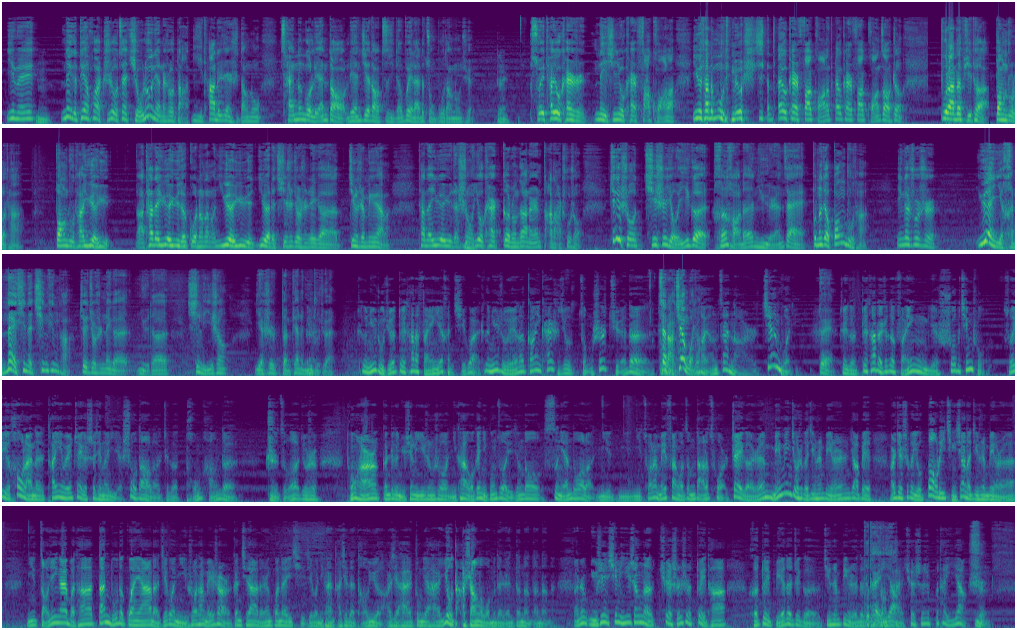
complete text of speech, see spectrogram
因为那个电话只有在九六年的时候打，以他的认识当中才能够连到连接到自己的未来的总部当中去。对，所以他又开始内心又开始发狂了，因为他的目的没有实现，他又开始发狂了，他又开始发狂躁症。布拉德皮特帮助了他，帮助他越狱啊！他在越狱的过程当中，越狱越的其实就是这个精神病院嘛。他在越狱的时候又开始各种各样的人大打出手。这个时候其实有一个很好的女人在，不能叫帮助他，应该说是愿意很耐心的倾听他。这就是那个女的心理医生，也是本片的女主角。这个女主角对他的反应也很奇怪。这个女主角呢，刚一开始就总是觉得在哪见过他，好像在哪儿见过你。对，这个对他的这个反应也说不清楚。所以后来呢，他因为这个事情呢，也受到了这个同行的指责，就是。同行跟这个女心理医生说：“你看，我跟你工作已经都四年多了，你你你从来没犯过这么大的错。这个人明明就是个精神病人，要被而且是个有暴力倾向的精神病人，你早就应该把他单独的关押的。结果你说他没事儿，跟其他的人关在一起，结果你看他现在逃狱了，而且还中间还又打伤了我们的人，等等等等的。反正女性心理医生呢，确实是对他和对别的这个精神病人的不太一样，确实是不太一样。是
